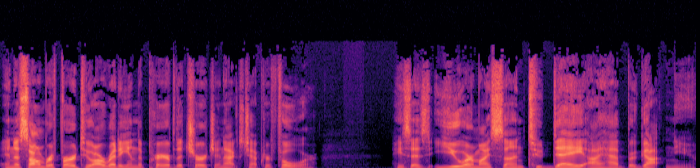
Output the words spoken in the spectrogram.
and a psalm referred to already in the prayer of the church in Acts chapter 4. He says, You are my son, today I have begotten you.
